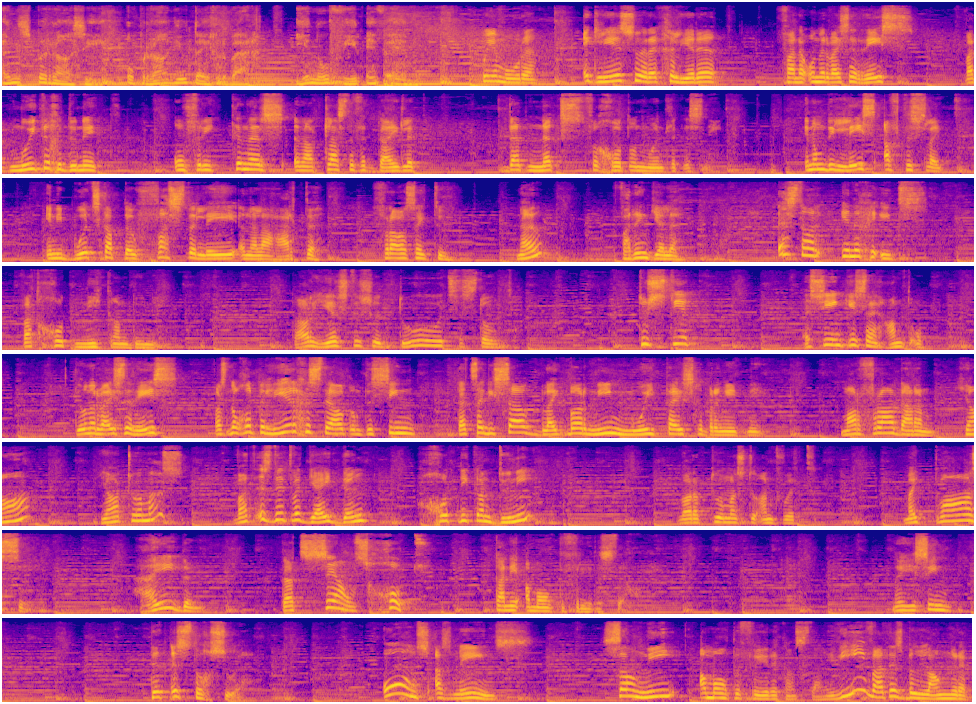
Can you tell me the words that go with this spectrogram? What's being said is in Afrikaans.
Inspirasie op Radio Tygerberg 104 FM. Goeiemôre. Ek lees so ruk gelede van 'n onderwyseres wat moeite gedoen het om vir die kinders in haar klas te verduidelik dat niks vir God onmoontlik is nie. En om die les af te sluit en die boodskap nou vas te lê in hulle harte, vra sy toe: "Nou, wat dink julle? Is daar enige iets wat God nie kan doen nie?" Daar heers toe so doodse stilte. Toe steek 'n seentjie sy hand op. Die onderwyseres was nogal teleurgesteld om te sien dat sy die saak blykbaar nie mooi tuis gebring het nie. Maar vra darm: "Ja? Ja, Thomas? Wat is dit wat jy dink God nie kan doen nie?" Waarop Thomas toe antwoord: "My pa sê hy dink dat selfs God kan nie almal tevrede stel nie." Nou jy sien dit is tog so. Ons as mens sal nie almal tevrede kan stel nie. Wie wat is belangrik?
